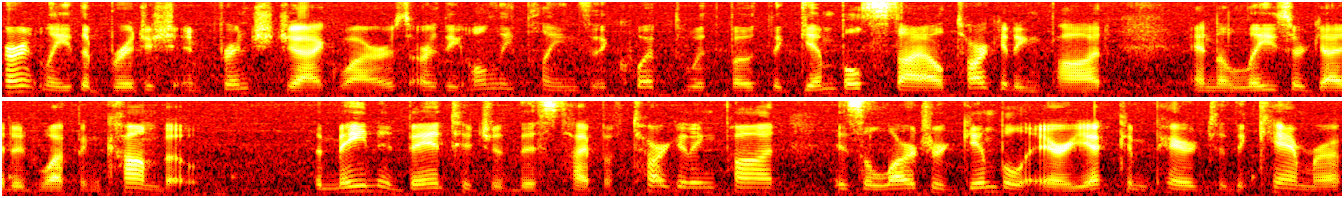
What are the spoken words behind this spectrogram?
Currently, the British and French Jaguars are the only planes equipped with both the gimbal-style targeting pod and a laser-guided weapon combo. The main advantage of this type of targeting pod is the larger gimbal area compared to the camera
